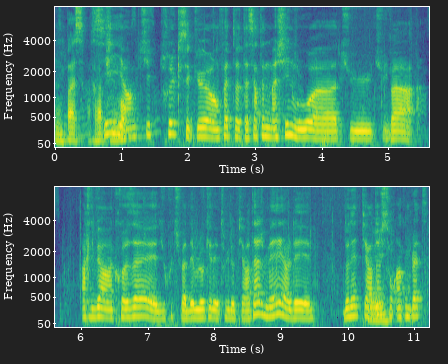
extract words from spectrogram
on passe Si, il y a rapidement. un petit truc, c'est que en fait, t'as certaines machines où euh, tu, tu vas arriver à un creuset et du coup tu vas débloquer des trucs de piratage, mais euh, les données de piratage Oui. sont incomplètes.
